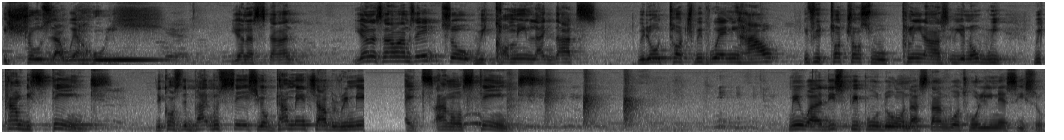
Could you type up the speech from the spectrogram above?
It shows that we are holy. You understand? You understand what I'm saying? So we come in like that. We don't touch people anyhow. If you touch us, we'll clean us. You know, we, we can't be stained. Because the Bible says your garment shall be remain white and unstained. Meanwhile, these people don't understand what holiness is. So.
